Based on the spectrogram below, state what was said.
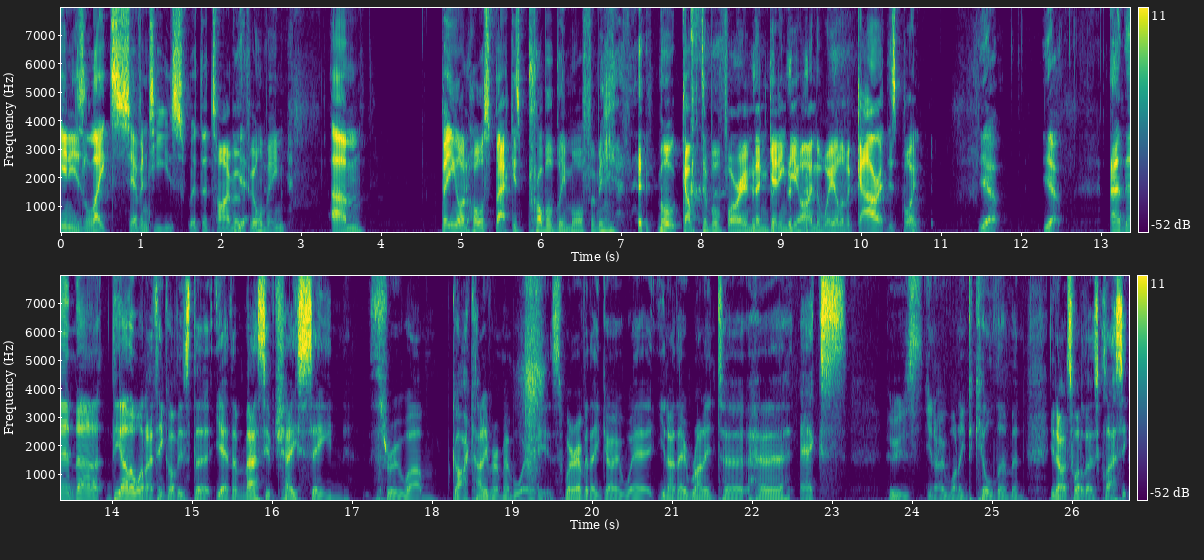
in his late 70s at the time of Yeah. filming, um, being on horseback is probably more familiar, more comfortable for him than getting behind the wheel of a car at this point. Yep. Yep. And then uh, the other one I think of is the yeah the massive chase scene through um God I can't even remember where it is wherever they go where you know they run into her ex who's you know wanting to kill them and you know it's one of those classic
